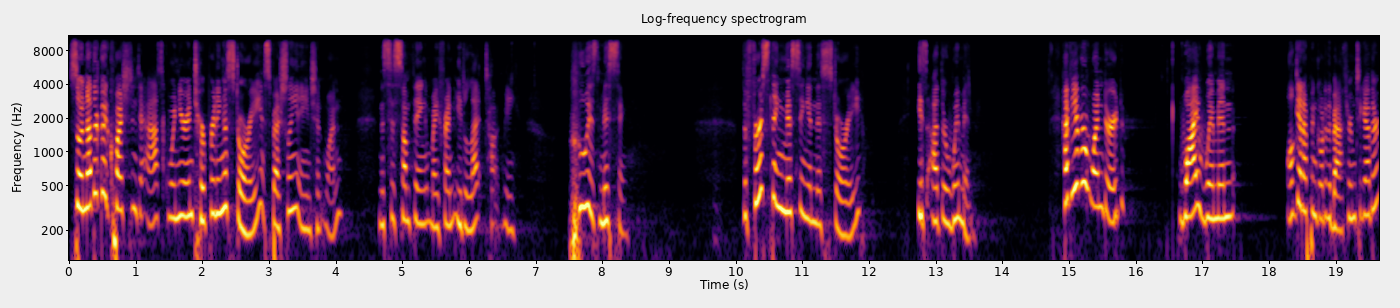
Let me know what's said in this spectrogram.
So another good question to ask when you're interpreting a story, especially an ancient one, and this is something my friend Idelette taught me, who is missing? The first thing missing in this story is other women. Have you ever wondered why women all get up and go to the bathroom together?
